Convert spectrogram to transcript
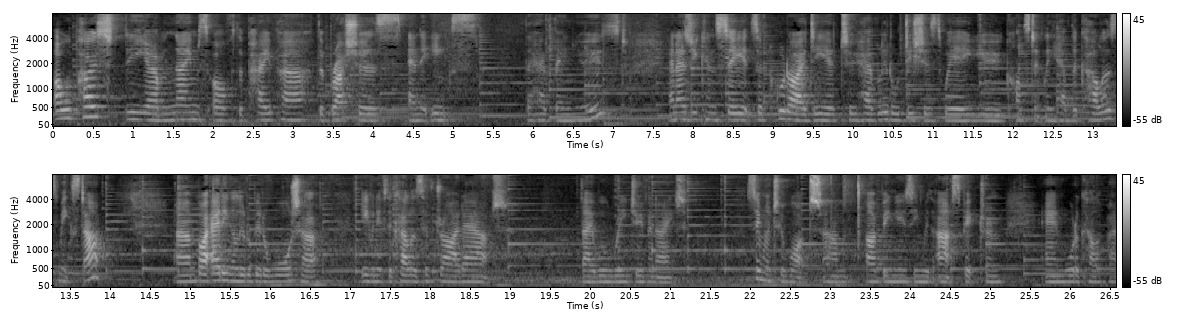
I will post the um, names of the paper, the brushes and the inks that have been used. And as you can see, it's a good idea to have little dishes where you constantly have the colours mixed up. Um, by adding a little bit of water, even if the colours have dried out, they will rejuvenate. Similar to what um, I've been using with Art Spectrum and watercolour pa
